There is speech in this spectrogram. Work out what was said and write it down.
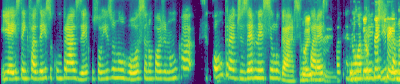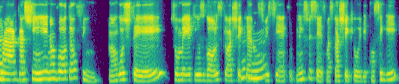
E aí você tem que fazer isso com prazer, com um sorriso no rosto, você não pode nunca se contradizer nesse lugar, se não parece é. que você não acredita. Eu fechei na... já a caixinha e não vou até o fim. Não gostei, somei aqui os goles que eu achei uhum. que eram suficientes, nem suficientes, mas que eu achei que eu iria conseguir.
